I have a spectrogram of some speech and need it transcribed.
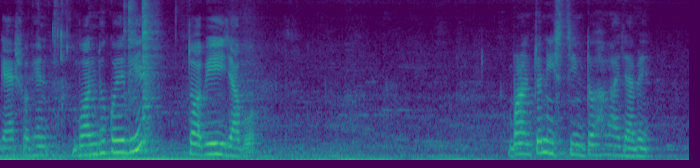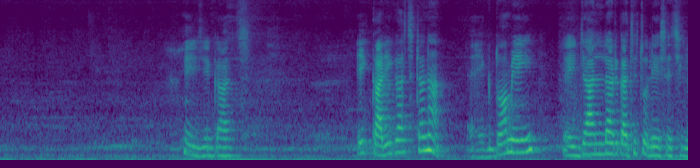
গ্যাস ওভেন বন্ধ করে দিয়ে তবেই যাব। বরঞ্চ নিশ্চিন্ত হওয়া যাবে। এই যে গাছ, এই কারি গাছটা না একদম এই এই জানলার কাছে চলে এসেছিল।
